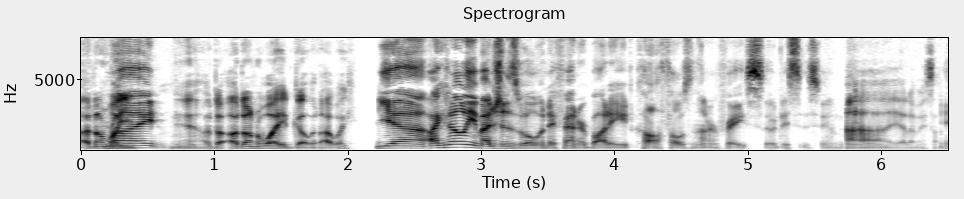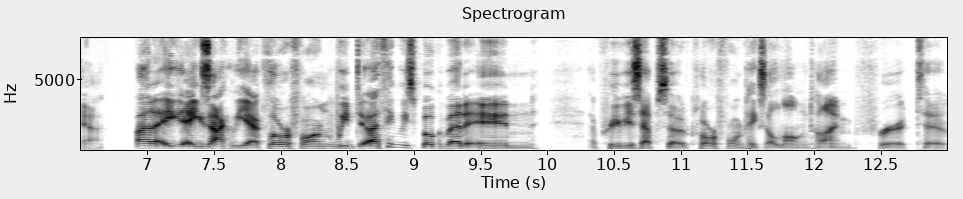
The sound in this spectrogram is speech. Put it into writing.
I don't know why. Mm. Right. Yeah, I don't, I don't know why you'd go that way. Yeah, I can only imagine as well when they found her body, cloth wasn't on her face, so this assumed. Ah, yeah, that makes sense. Yeah, and exactly. Yeah, chloroform. We do, I think we spoke about it in a previous episode. Chloroform takes a long time for it to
